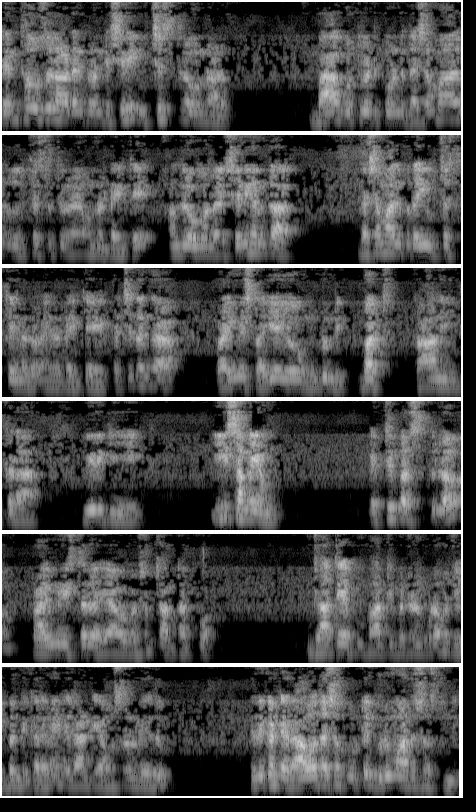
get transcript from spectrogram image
టెన్త్ హౌస్ ఆడినటువంటి శని ఉచ్చస్థితిలో ఉన్నాడు. బాగా గుర్తుపెట్టుకోండి దశమాధిపతి ఉచ్చస్థితి ఉన్నట్టయితే అందులో శని కనుక దశమాధిపతి అయ్యి ఉచ్చస్థితి అయిన అయినట్టయితే ఖచ్చితంగా ప్రైమ్ మినిస్టర్ అయ్యే యోగం ఉంటుంది. బట్ కానీ ఇక్కడ వీరికి ఈ సమయం ఎట్టి పరిస్థితుల్లో ప్రైమ్ మినిస్టర్ అయ్యే అవకాశం చాలా తక్కువ. జాతీయ పార్టీ పెట్టడం కూడా కొంచెం ఇబ్బందికరమే ఎలాంటి అవసరం లేదు. ఎందుకంటే రావ దశ పూర్తి గురు వస్తుంది.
